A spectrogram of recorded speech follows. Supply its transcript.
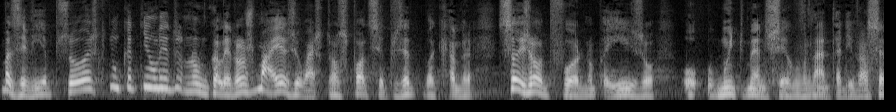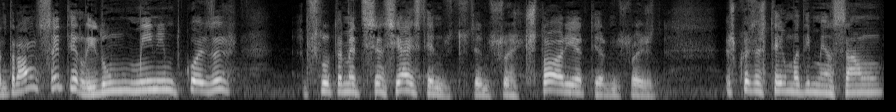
mas havia pessoas que nunca tinham lido, nunca leram os Maias. Eu acho que não se pode ser presidente de uma Câmara, seja onde for no país, ou, ou muito menos ser governante a nível central, sem ter lido um mínimo de coisas absolutamente essenciais, ter, ter noções de história, ter noções de... As coisas têm uma dimensão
